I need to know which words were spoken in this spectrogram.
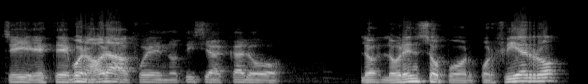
sí. Este, bueno, ahora fue noticia Caro Lorenzo por, por Fierro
